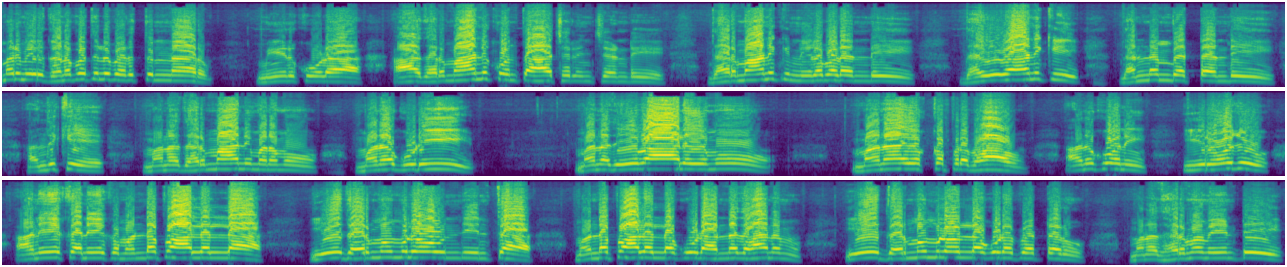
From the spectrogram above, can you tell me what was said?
మరి మీరు గణపతులు పెడుతున్నారు. మీరు కూడా ఆ ధర్మాన్ని కొంత ఆచరించండి ధర్మానికి నిలబడండి దైవానికి దండం పెట్టండి. అందుకే మన ధర్మాన్ని మనము మన గుడి మన దేవాలయము మన యొక్క ప్రభావం అనుకొని ఈరోజు అనేక అనేక మండపాలల్లా ఏ ధర్మంలో ఉంది ఇంత మండపాలల్లో కూడా అన్నదానం ఏ ధర్మంలో కూడా పెట్టరు. మన ధర్మం ఏంటి?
